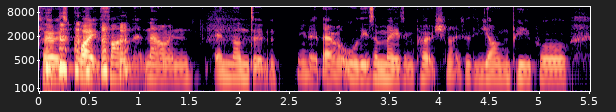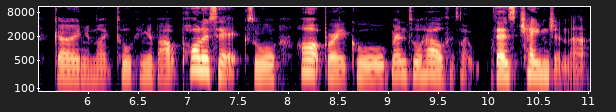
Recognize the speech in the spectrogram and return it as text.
So it's quite fun that now in in London, you know, there are all these amazing poetry nights with young people going and like talking about politics or heartbreak or mental health. It's like there's change in that.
